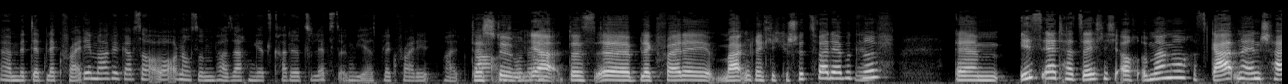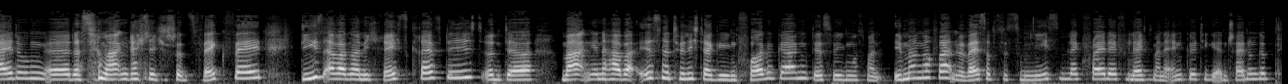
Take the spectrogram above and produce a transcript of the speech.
Äh, mit der Black Friday-Marke gab es aber auch noch so ein paar Sachen, jetzt gerade zuletzt irgendwie erst Black Friday halt Das stimmt, so, ne? ja, dass äh, Black Friday markenrechtlich geschützt war, der Begriff. Ähm, ist er tatsächlich auch immer noch? Es gab eine Entscheidung, äh, dass der markenrechtliche Schutz wegfällt. Die ist aber noch nicht rechtskräftig und der Markeninhaber ist natürlich dagegen vorgegangen. Deswegen muss man immer noch warten. Wer weiß, ob es bis zum nächsten Black Friday vielleicht mal eine endgültige Entscheidung gibt.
